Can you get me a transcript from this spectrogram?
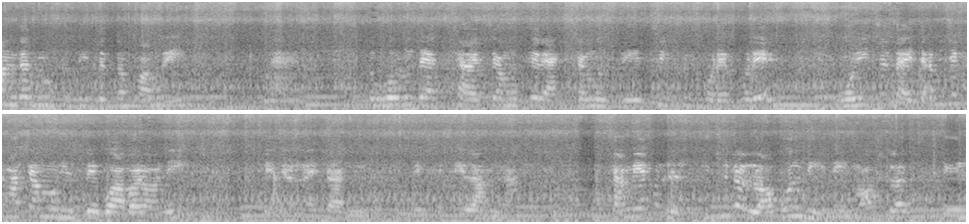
আন্দাজ মতো দিতে তো হবেই। হ্যাঁ তো হলুদ এক চার চামচের এক চামচ দিয়েছি একটু ভরে ভরে। মরিচও তাই আমি যে কাঁচা মরিচ দেবো আবার অনেক সেই জন্য এটা আমি বেশি দিলাম না। আচ্ছা, আমি এখন কিছুটা লবণ দিয়ে দিই। মশলা তেল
